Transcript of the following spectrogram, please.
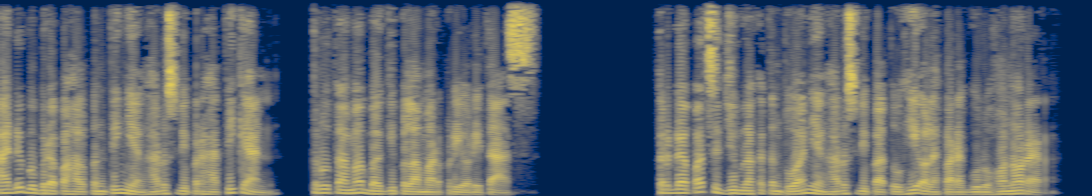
ada beberapa hal penting yang harus diperhatikan, terutama bagi pelamar prioritas. Terdapat sejumlah ketentuan yang harus dipatuhi oleh para guru honorer,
